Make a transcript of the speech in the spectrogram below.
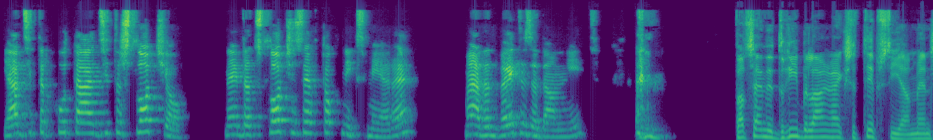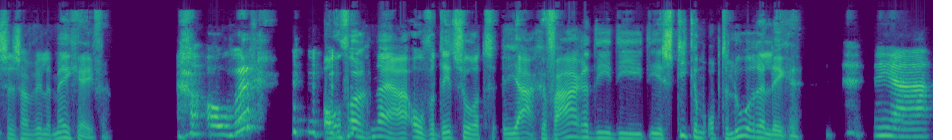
Ja, het ziet er goed uit, het zit een slotje op. Nee, dat slotje zegt ook niks meer, hè? Maar ja, dat weten ze dan niet. Wat zijn de drie belangrijkste tips die je aan mensen zou willen meegeven? Over? over, nou ja, over dit soort ja, gevaren die, die, die stiekem op de loeren liggen. Ja,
